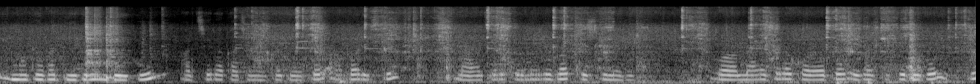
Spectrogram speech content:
এর মধ্যে এবার দিয়ে দিলাম বেগুন আর যেটা কাঁচা লঙ্কা দিয়ে আবার একটু নাড়াচাড়া করে নেব বা কষিয়ে নেব। নাড়াচাড়া করার পর এবার দিতে দেবো একটু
